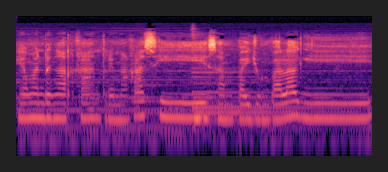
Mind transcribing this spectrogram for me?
yang mendengarkan. Terima kasih, sampai jumpa lagi.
